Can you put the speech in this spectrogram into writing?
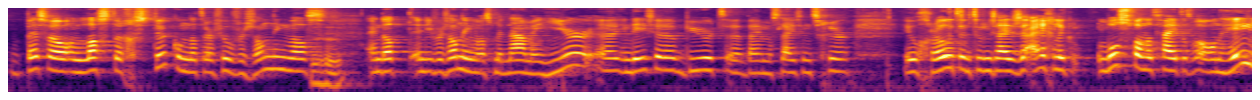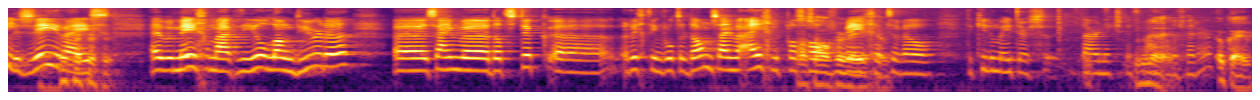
best wel een lastig stuk, omdat er veel verzanding was. Mhm. En, dat, en die verzanding was met name hier in deze buurt bij Maasluis in Scheur heel groot. En toen zeiden ze eigenlijk, los van het feit dat we al een hele zeereis hebben meegemaakt die heel lang duurde, eh, zijn we dat stuk eh, richting Rotterdam zijn we eigenlijk pas, Pas halverwege, halverwege. terwijl de kilometers daar niks mee te maken Nee. hadden verder. Oké.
